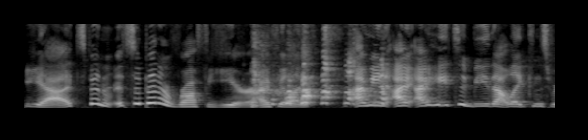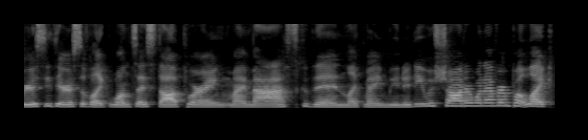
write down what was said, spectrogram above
Yeah, it's been it's been a rough year. I feel like. I mean, I I hate to be that like conspiracy theorist of like once I stopped wearing my mask, then like my immunity was shot or whatever. But like,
